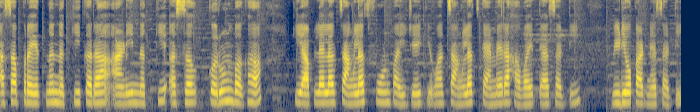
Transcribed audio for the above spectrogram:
असा प्रयत्न नक्की करा आणि नक्की असं करून बघा की आपल्याला चांगलाच फोन पाहिजे किंवा चांगलाच कॅमेरा हवा आहे त्यासाठी व्हिडिओ काढण्यासाठी.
